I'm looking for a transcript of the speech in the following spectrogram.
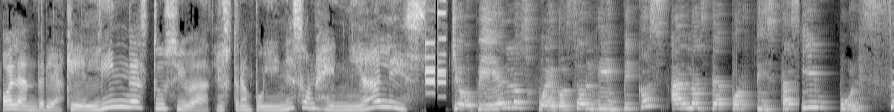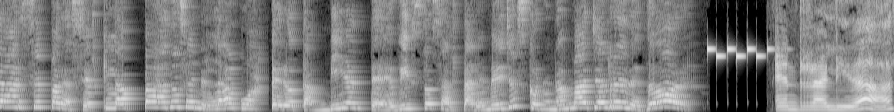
Hola Andrea, qué linda es tu ciudad, los trampolines son geniales. Yo vi en los Juegos Olímpicos a los deportistas impulsarse para ser clavados en el agua, pero también te he visto saltar en ellos con una malla alrededor. En realidad,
